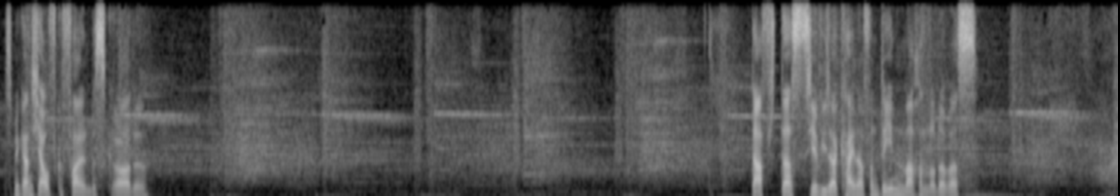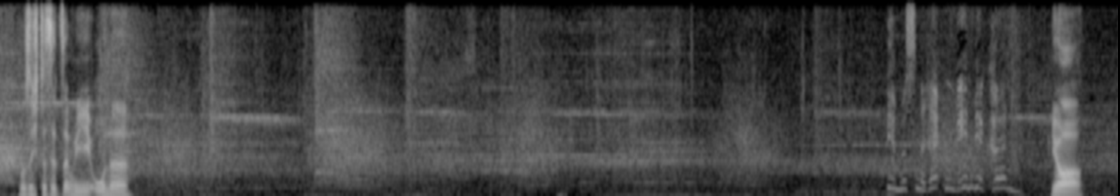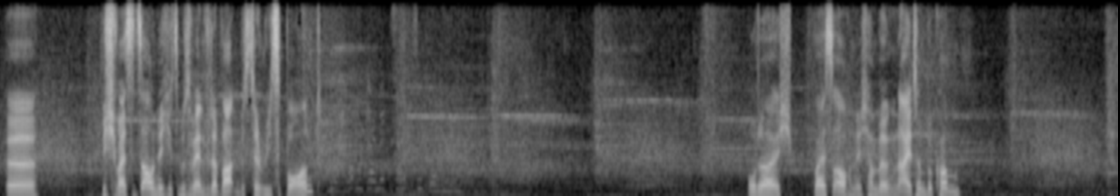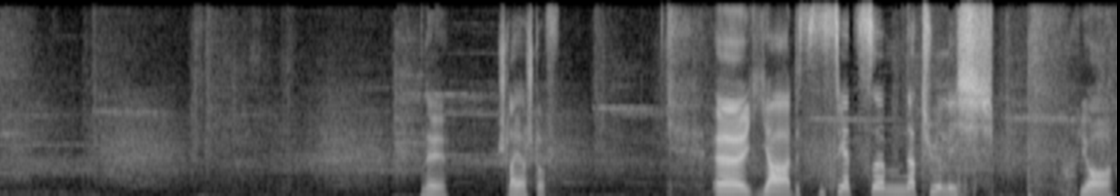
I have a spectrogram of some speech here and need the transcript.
Ist mir gar nicht aufgefallen bis gerade. Darf das hier wieder keiner von denen machen, oder was? Muss ich das jetzt irgendwie ohne... Wir müssen retten, wen wir können. Ja, äh, ich weiß jetzt auch nicht. Jetzt müssen wir entweder warten, bis der respawnt. Oder ich weiß auch nicht. Haben wir irgendein Item bekommen? Nee. Schleierstoff. Äh, ja, das ist jetzt ähm, natürlich... pff, Ja,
